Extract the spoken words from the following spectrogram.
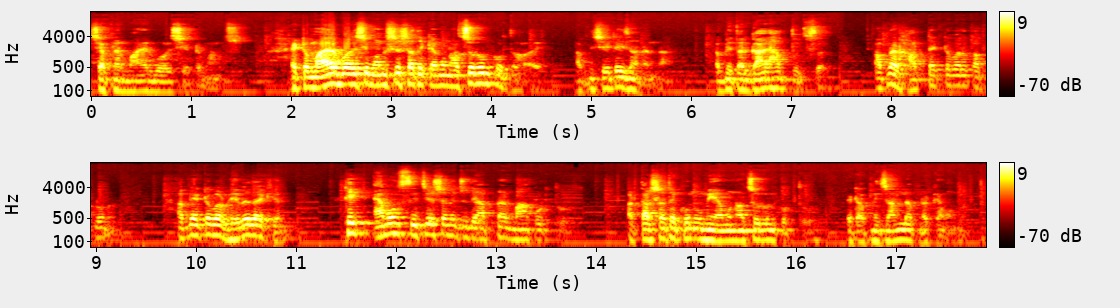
সে আপনার মায়ের বয়সী একটা মানুষ। একটা মায়ের বয়সী মানুষের সাথে কেমন আচরণ করতে হয়, আপনি সেটাই জানেন না। আপনি তার গায়ে হাত তুলছেন। আপনার হাতটা একটাবারও কাঁপলো না। আপনি একটাবার ভেবে দেখেন, ঠিক এমন সিচুয়েশনে যদি আপনার মা পড়তো আর তার সাথে কোনো মেয়ে এমন আচরণ করতো, এটা আপনি জানলে আপনার কেমন লাগতো?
